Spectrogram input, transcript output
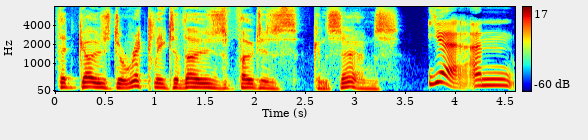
that goes directly to those voters' concerns. Yeah, and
